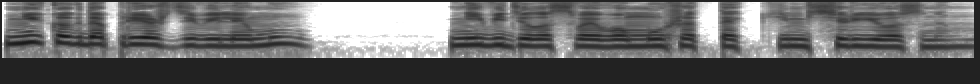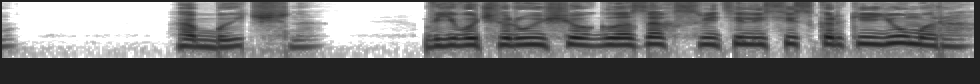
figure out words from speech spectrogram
Никогда прежде Велиму не видела своего мужа таким серьезным. Обычно в его чарующих глазах светились искорки юмора.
